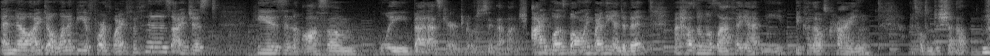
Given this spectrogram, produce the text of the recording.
And no, I don't want to be a fourth wife of his. I just, he is an awesomely badass character, let's just say that much. I was bawling by the end of it. My husband was laughing at me because I was crying. I told him to shut up.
